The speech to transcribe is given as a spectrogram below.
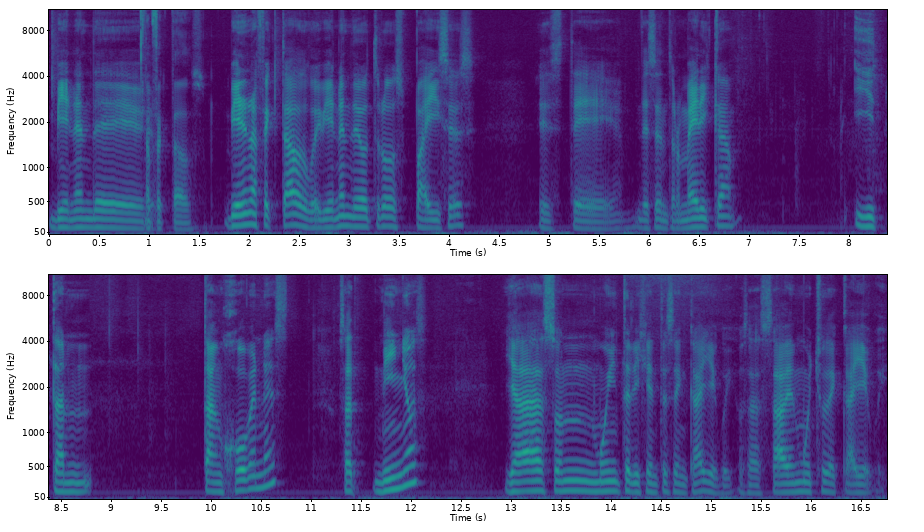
vienen de... Afectados. vienen afectados, güey. Vienen de otros países, este, de Centroamérica. Y tan, tan jóvenes, o sea, niños, ya son muy inteligentes en calle, güey. O sea, saben mucho de calle, güey.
